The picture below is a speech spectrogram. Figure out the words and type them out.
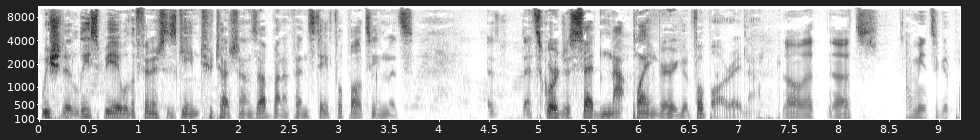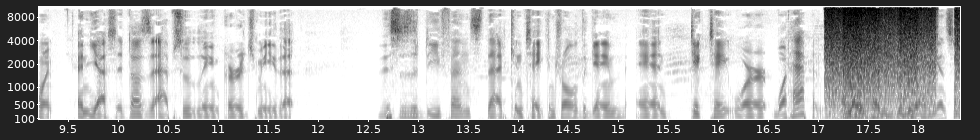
we should at least be able to finish this game two touchdowns up on a Penn State football team that's, as that score just said, not playing very good football right now. No, that that's. I mean, it's a good point, and yes, it does absolutely encourage me that this is a defense that can take control of the game and dictate where what happens. And anytime you do that against an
